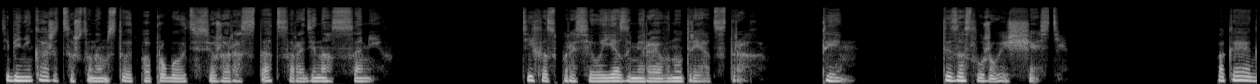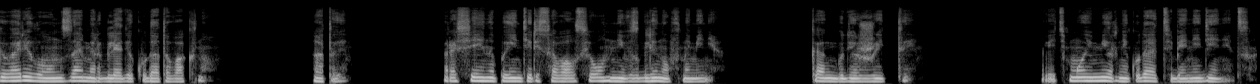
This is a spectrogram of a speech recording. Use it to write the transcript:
Тебе не кажется, что нам стоит попробовать все же расстаться ради нас самих? Тихо спросила я, замирая внутри от страха. Ты... ты заслуживаешь счастья. Пока я говорила, он замер, глядя куда-то в окно. А ты? Рассеянно поинтересовался он, не взглянув на меня. Как будешь жить ты? Ведь мой мир никуда от тебя не денется.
